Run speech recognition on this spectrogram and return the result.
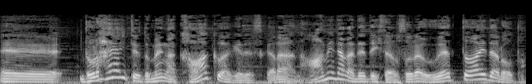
えー、ドライアイというと目が乾くわけですから涙が出てきたらそれはウエットアイだろうと、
